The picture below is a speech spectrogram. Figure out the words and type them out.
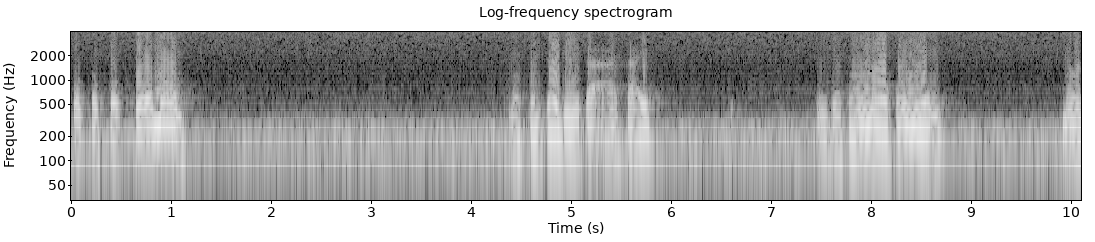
ปกกับปกโซมอมบอกเป็นไปดูตาอาศัยมันจะท้องนอท้องเหม็นนอน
